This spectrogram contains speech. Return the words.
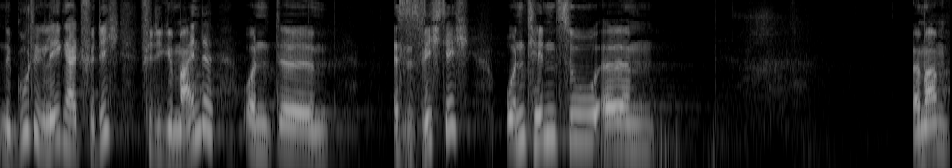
eine gute Gelegenheit für dich, für die Gemeinde und äh, es ist wichtig. Und hin zu, ähm, Immer,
